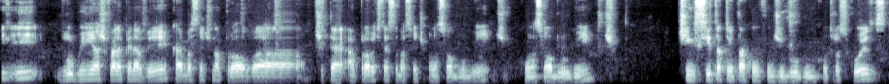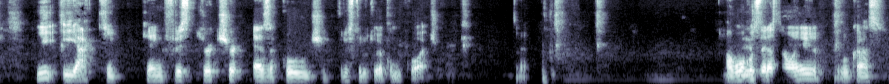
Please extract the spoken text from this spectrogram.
E, e Bluegreen acho que vale a pena ver, cai bastante na prova. A prova te testa bastante com relação ao Bluegreen, com relação ao Bluegreen. Te incita a tentar confundir Bluegreen com outras coisas. E IAC, que é Infrastructure as a Code, infraestrutura como código. É. Alguma consideração aí, Lucas?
